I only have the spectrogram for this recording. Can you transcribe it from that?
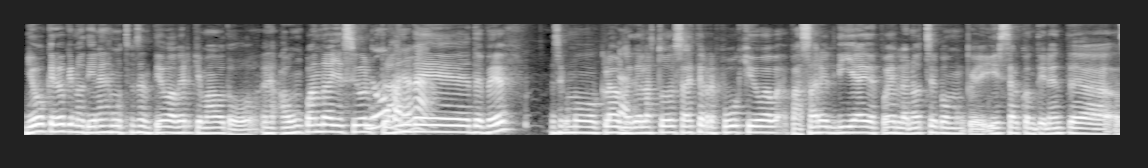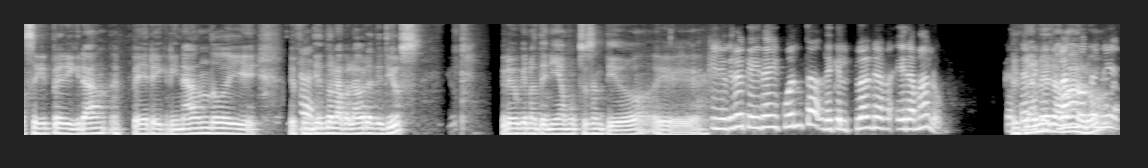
Yo creo que no tiene mucho sentido haber quemado todo. Eh, Aun cuando haya sido el No, plan de, de Bev, así como, claro, Claro. meterlas todas a este refugio, pasar el día y después en la noche como que irse al continente a, a seguir peregrin- peregrinando y difundiendo la palabra de Dios. Creo que no tenía mucho sentido. eh, que yo creo que ahí te das cuenta de que el plan era, era malo. El ¿cachai? De plan era no malo. tenía-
